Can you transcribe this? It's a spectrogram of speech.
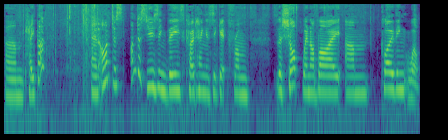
um, paper. And I've just, I'm just using these coat hangers you get from the shop when I buy um, clothing. Well,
